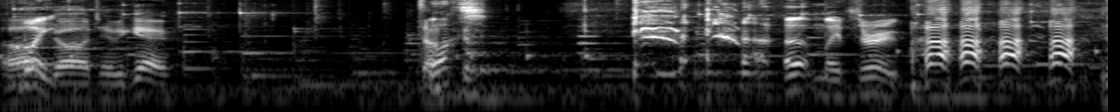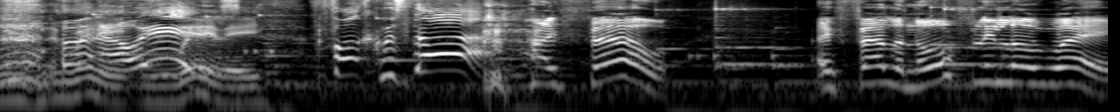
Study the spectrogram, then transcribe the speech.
Oh Wait. god, here we go. What? I hurt my throat. Mm, yeah, How really, is? really. Fuck was that? I fell. I fell an awfully long way.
